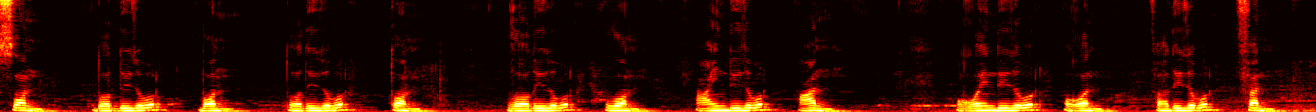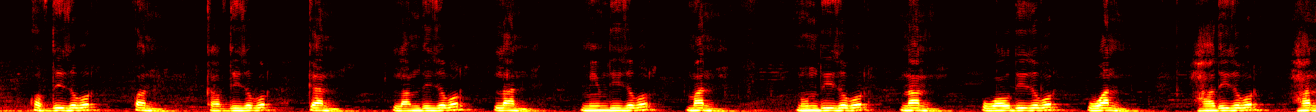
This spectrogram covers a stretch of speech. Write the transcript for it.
সন দ দুই জবর বন ত দুই জবর তন র দুই জবর রন আইন দুই জবর আন গইন দুই জবর গন ফা দুই জবর ফান কফ দুই জবর কন কাফ দুই জবর কান লাম দুই জবর লান মিম দুই জবর মান নুন দুই জবর নান ওয়াও দুই জবর ওয়ান হা দুই জবর হান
